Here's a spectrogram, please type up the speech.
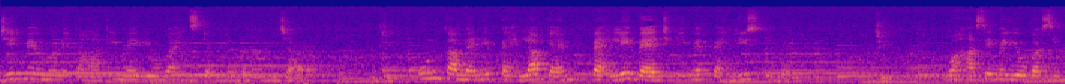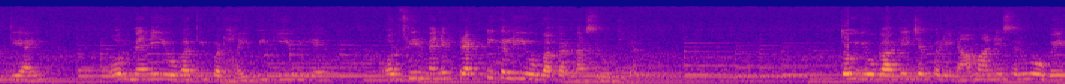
जिनमें उन्होंने कहा कि मैं योगा इंस्ट्रक्टर बनाने जा रहा हूँ। उनका मैंने पहला कैंप पहले बैच की मैं पहली स्टूडेंट। जी। वहाँ से मैं योगा सीख के आई और मैंने योगा की पढ़ाई भी की हुई है और फिर मैंने प्रैक्टिकली योगा करना शुरू किया। तो योगा के जब परिणाम आने शुरू हो गए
